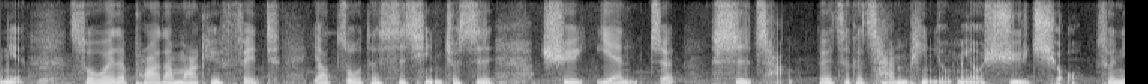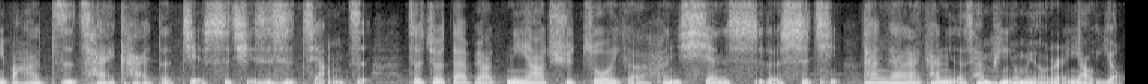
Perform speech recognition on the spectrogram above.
念。所谓的 Product Market Fit 要做的事情，就是去验证市场对这个产品有没有需求。所以你把它字拆开的。解释其实是这样子，这就代表你要去做一个很现实的事情，摊开来看你的产品有没有人要用，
